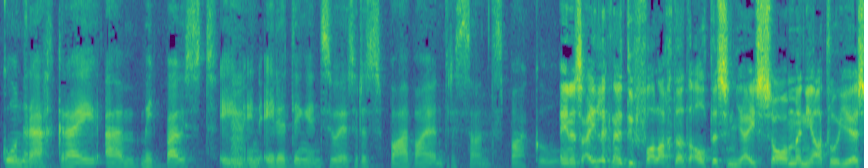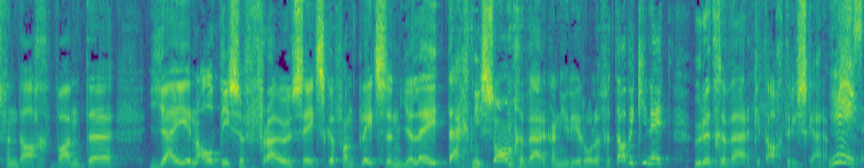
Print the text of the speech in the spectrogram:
kon regkry um met post en hmm. en editing en so. So dit is baie baie interessant, dis baie cool. En is eintlik nou toevallig dat Altus en jy saam in die ateljee is vandag want uh jy en Altie se vrou Zetske van Pletsen, julle het tegnies saamgewerk aan hierdie rolle. Vertel bietjie net hoe dit gewerk het agter die skerms. Yes,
